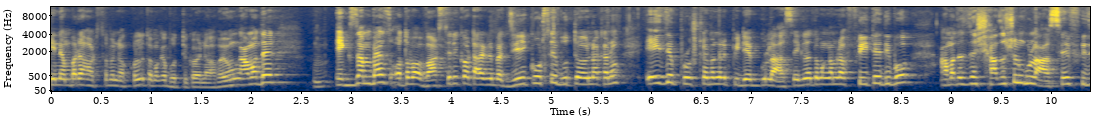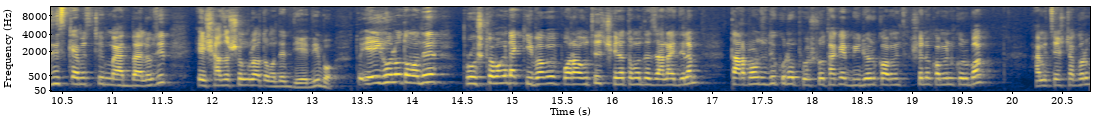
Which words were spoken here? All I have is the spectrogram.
এই নাম্বারে হোয়াটসঅ্যাপে নক করলে তোমাকে ভর্তি করে নেওয়া হবে। এবং আমাদের এক্সাম ব্যাচ অথবা ভার্সিটি কো টার্গেট বা যেই কোর্সে ভর্তি হয় না কেন, এই যে প্রশ্ন ব্যাংকের পিডিএফগুলো আছে, এগুলো তোমাকে আমরা ফ্রিতে দিব। আমাদের যে সাজেশনগুলো আছে ফিজিক্স কেমিস্ট্রি ম্যাথ বায়োলজির এই সাজেশনগুলো তোমাদের দিয়ে দিব। তো এই হলো তোমাদের প্রশ্ন ব্যাংকটা কীভাবে পড়া উচিত সেটা তোমাদের জানাই দিলাম। তারপর যদি কোনো প্রশ্ন থাকে, ভিডিওর কমেন্ট সেকশনে কমেন্ট করবা। আমি চেষ্টা করব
